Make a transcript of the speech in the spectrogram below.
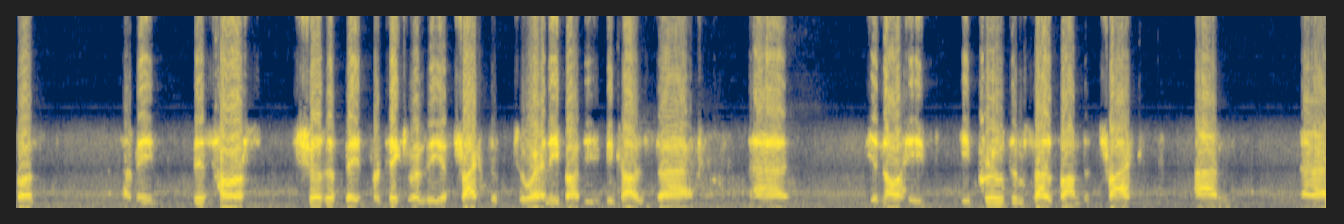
but I mean this horse should have been particularly attractive to anybody because uh, uh, you know he he proved himself on the track and uh,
